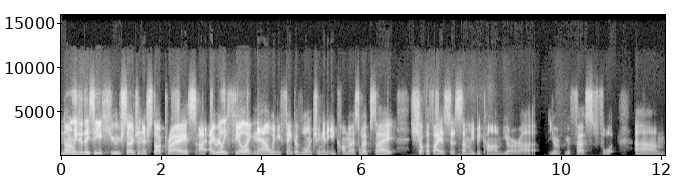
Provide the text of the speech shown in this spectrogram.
not only did they see a huge surge in their stock price, I, I really feel like now when you think of launching an e-commerce website, Shopify has just suddenly become your uh, your your first fort. Um,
